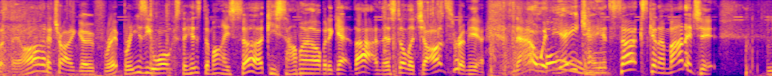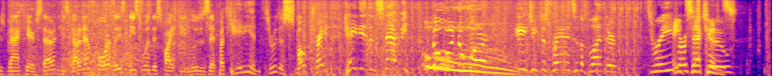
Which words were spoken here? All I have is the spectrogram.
but they are going to try and go for it. Breezy walks to his demise. CeRq, he's somehow able to get that, and there's still a chance for him here. Now with the AK, oh. and CeRq's going to manage it. Who's back here? Seven. he's got an M4 at least, needs to win this fight and he loses it. But Cadian through the smoke trade. Cadian and Snappy going to work. EG just ran into the blender. Three Eight versus seconds. two.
